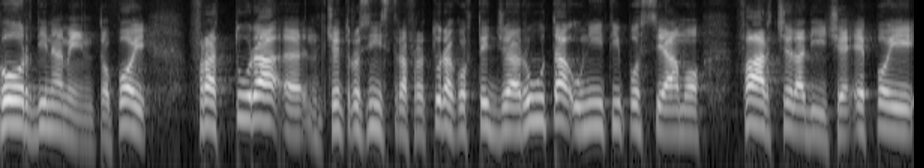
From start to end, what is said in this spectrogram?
coordinamento. Poi frattura, eh, centrosinistra, frattura corteggia Ruta, uniti possiamo farcela, dice. E poi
